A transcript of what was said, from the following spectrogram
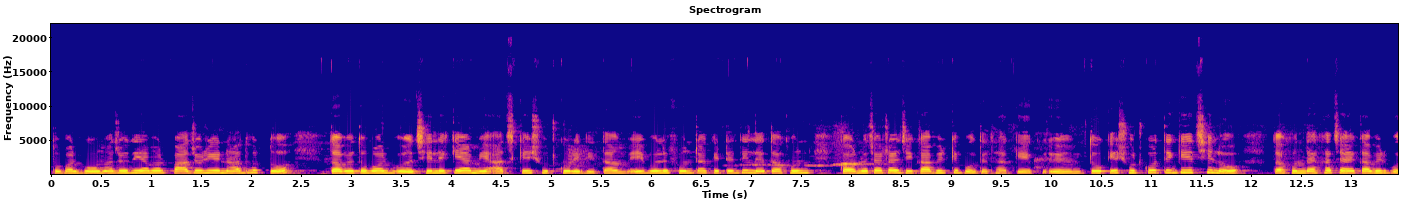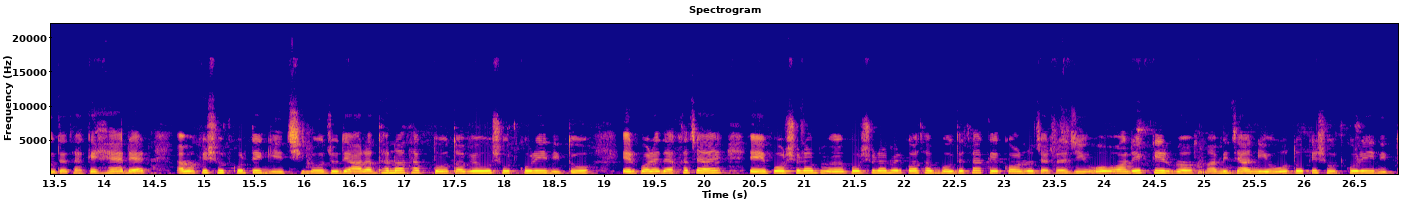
তোমার বৌমা যদি আমার পা জড়িয়ে না ধরতো তবে তোমার ছেলেকে আমি আজকেই শ্যুট করে দিতাম। এই বলে ফোনটা কেটে দিলে তখন কর্ণ চ্যাটার্জি কাবিরকে বলতে থাকে তোকে শ্যুট করতে গিয়েছিল? তখন দেখা যায় কাবির বলতে থাকে হ্যাঁ ড্যাড, আমাকে শ্যুট করতে গিয়েছিল। যদি আরাধ্যা না থাকতো তবে ও শ্যুট করেই দিত। এরপরে দেখা যায় পরশুরাম পরশুরামের কথা বলতে থাকে কর্ণ চ্যাটার্জি, ও অনেক নির্মম আমি জানি ও তোকে শ্যুট করেই দিত।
